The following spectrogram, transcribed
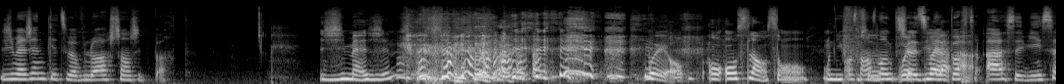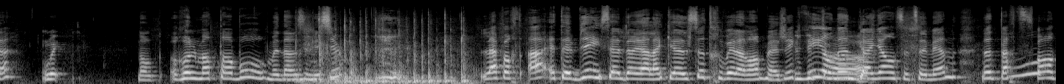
j'imagine que tu vas vouloir changer de porte. J'imagine. oui, on, on- on se lance, on, on y On fout se lance ça. donc, tu Ouais, choisis voilà. la porte A, c'est bien ça? Oui. Donc, roulement de tambour, mesdames et messieurs. La porte A était bien celle derrière laquelle se trouvait la lampe magique. Et on a une Victoire. gagnante cette semaine. Notre participante,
